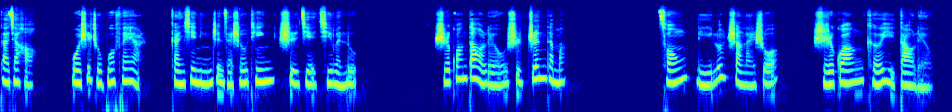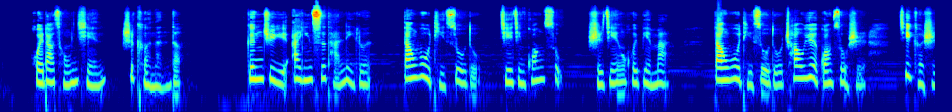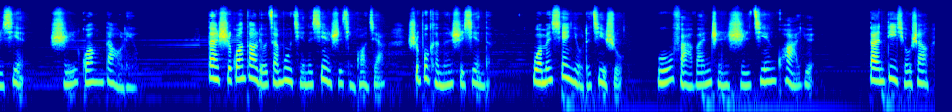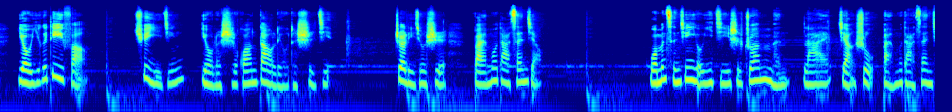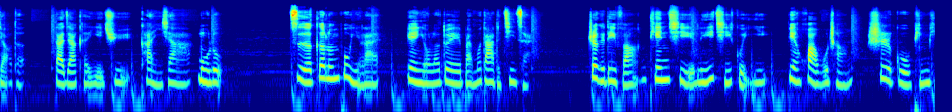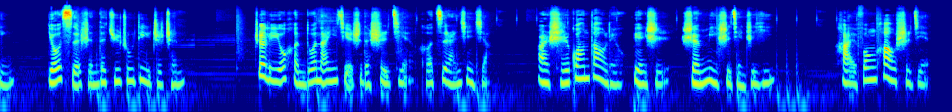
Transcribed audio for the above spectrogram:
大家好，我是主播菲尔，感谢您正在收听《世界奇闻录》。时光倒流是真的吗？从理论上来说，时光可以倒流，回到从前是可能的。根据爱因斯坦理论，当物体速度接近光速，时间会变慢；当物体速度超越光速时，即可实现。时光倒流，但时光倒流在目前的现实情况下是不可能实现的。我们现有的技术无法完成时间跨越，但地球上有一个地方却已经有了时光倒流的世界，这里就是百慕大三角。我们曾经有一集是专门来讲述百慕大三角的。大家可以去看一下目录。自哥伦布以来，便有了对百慕大的记载。这个地方天气离奇诡异，变化无常，事故频频，有“死神的居住地”之称。这里有很多难以解释的事件和自然现象，而时光倒流便是神秘事件之一。海风号事件，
